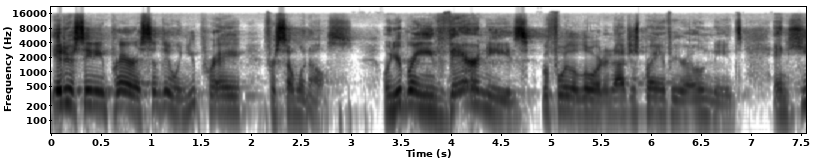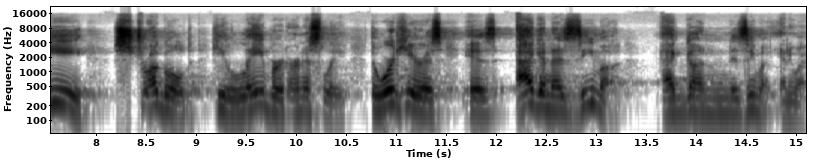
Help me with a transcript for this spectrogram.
Interceding prayer is simply when you pray for someone else, when you're bringing their needs before the Lord and not just praying for your own needs. And he struggled, he labored earnestly. The word here is, is agonizema. Agonizema. Anyway,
